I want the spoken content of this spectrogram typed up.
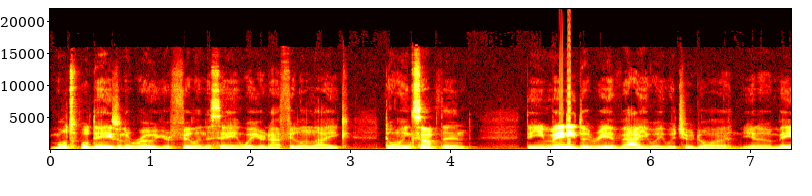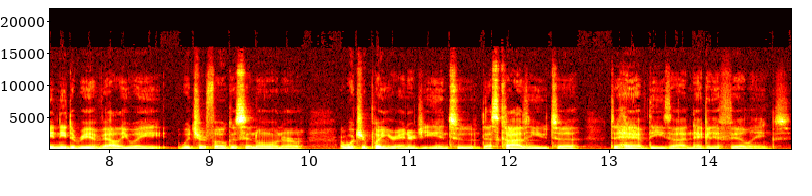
multiple days in a row you're feeling the same way, you're not feeling like doing something, then you may need to reevaluate what you're doing. You know, may need to reevaluate what you're focusing on or or what you're putting your energy into that's causing you to to have these uh, negative feelings.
